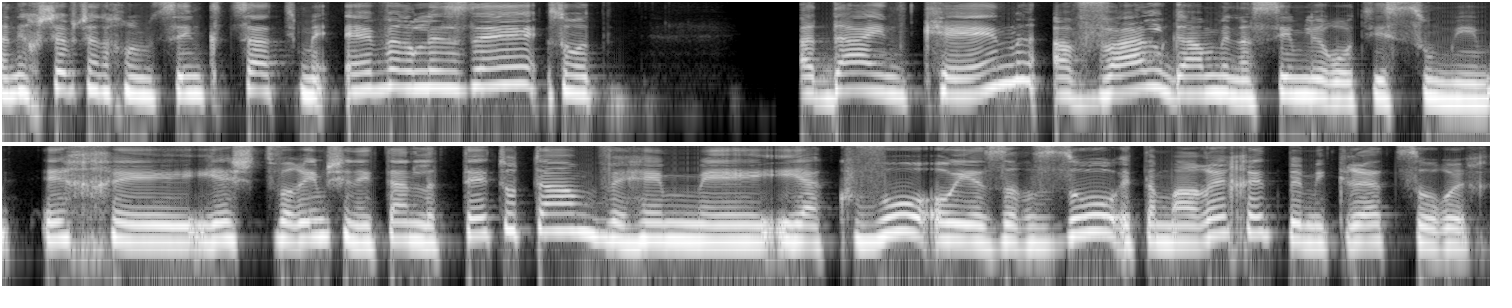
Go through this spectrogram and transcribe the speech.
אני חושבת שאנחנו נמצאים קצת מעבר לזה, זאת אומרת, עדיין כן, אבל גם מנסים לראות יישומים. איך אה, יש דברים שניתן לתת אותם והם אה, יעקבו או יזרזו את המערכת במקרה הצורך,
